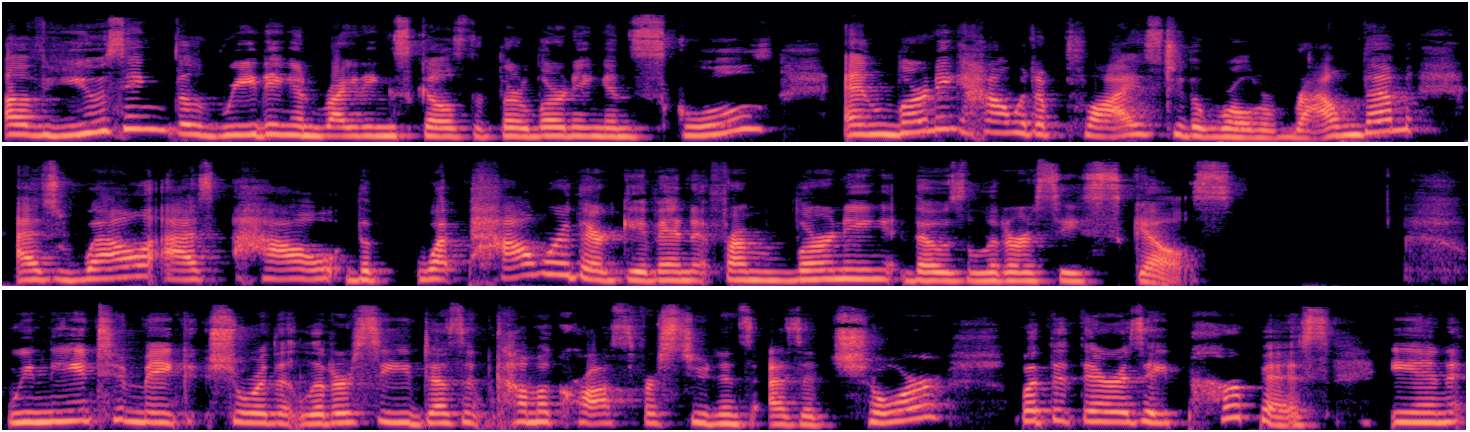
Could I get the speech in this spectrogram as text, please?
of using the reading and writing skills that they're learning in schools and learning how it applies to the world around them, as well as how the, what power they're given from learning those literacy skills. We need to make sure that literacy doesn't come across for students as a chore, but that there is a purpose in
